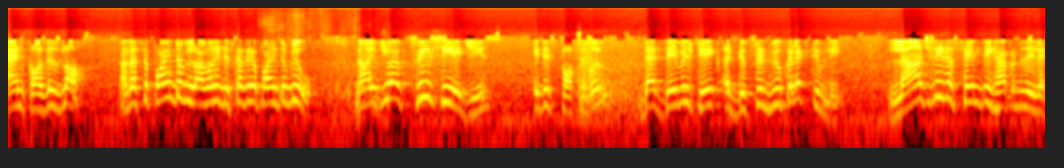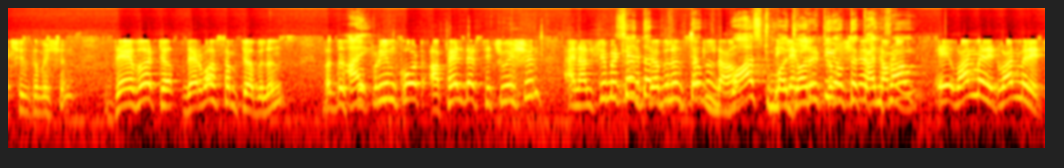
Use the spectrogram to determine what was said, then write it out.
and causes loss. Now that's the point of view. I'm only discussing a point of view. Now if you have three CAGs, it is possible that they will take a different view collectively. Largely the same thing happened to the election commission. There were there was some turbulence, but the I- Supreme Court upheld that situation, and ultimately Sir, the, the- turbulence the settled down. vast election majority of the commission has come country- out- Eh, one minute, one minute,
